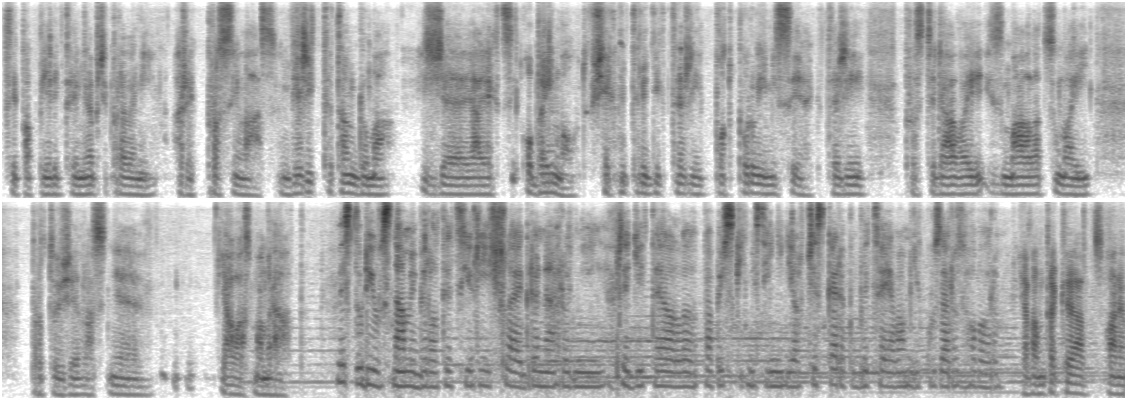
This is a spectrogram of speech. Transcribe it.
ty papíry, které měl připravený a řekl, prosím vás, věříte tam doma že já je chci obejmout. Všechny ty lidi, kteří podporují misie, kteří prostě dávají i z mála, co mají, protože vlastně já vás mám rád. Ve studiu s námi byl otec Jiří Šlégr, národní ředitel papežských misijních děl v České republice. Já vám děkuji za rozhovor. Já vám také rád, pane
